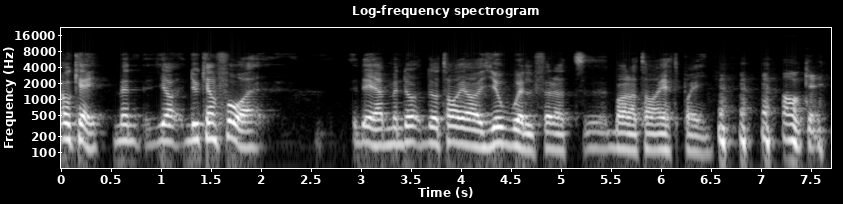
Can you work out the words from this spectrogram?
okej, men ja, du kan få det, men då, då tar jag Joel för att bara ta ett poäng. Okej,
